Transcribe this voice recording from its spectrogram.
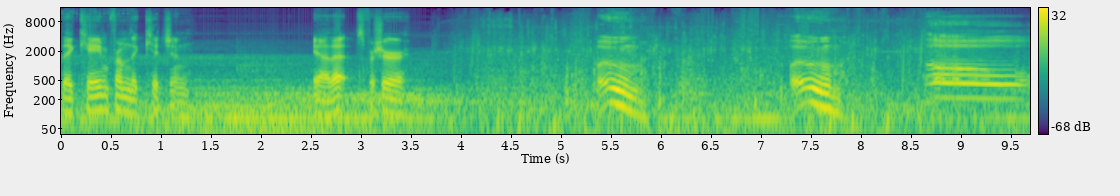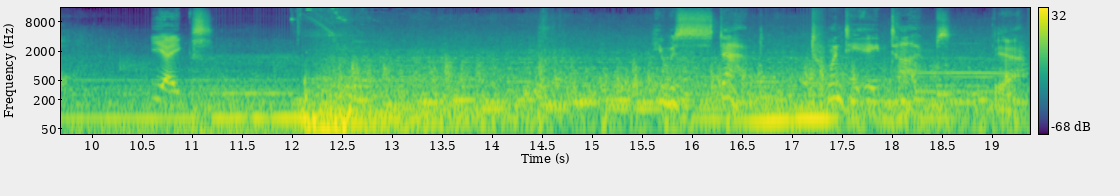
They came from the kitchen. Yeah, that's for sure. Boom. Boom. Oh. Yikes. He was stabbed 28 times. Yeah.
